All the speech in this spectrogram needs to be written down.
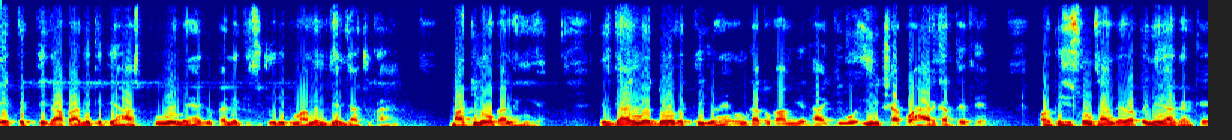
एक व्यक्ति का आपराधिक इतिहास पूर्व में है, जो पहले किसी चोरी के मामले में जेल जा चुका है। बाकी लोगों का नहीं है। इस गैंग में दो व्यक्ति जो हैं, उनका तो काम ये था कि वो ई रिक्शा को हायर करते थे और किसी सुनसान जगह पे ले जा करके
